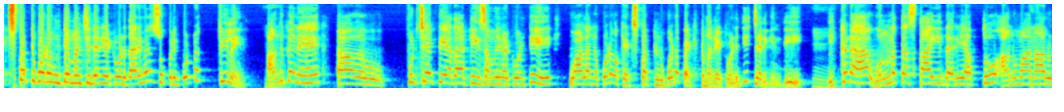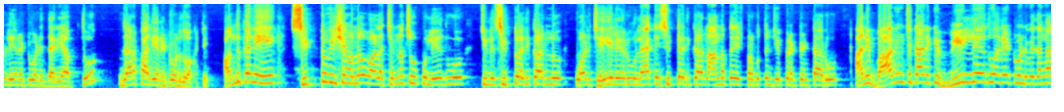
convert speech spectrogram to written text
ఎక్స్పర్ట్ కూడా ఉంటే మంచిది అనేటువంటి దాని మీద సుప్రీంకోర్టు ఫీల్ అయింది. అందుకనే ఆ, ఫుడ్ సేఫ్టీ అథారిటీకి సంబంధించినటువంటి వాళ్ళను కూడా ఒక ఎక్స్పర్ట్ను కూడా పెట్టడం అనేటువంటిది జరిగింది. ఇక్కడ ఉన్నత స్థాయి దర్యాప్తు అనుమానాలు లేనటువంటి దర్యాప్తు జరపాలి అనేటువంటిది ఒకటి. అందుకని సిట్టు విషయంలో వాళ్ళ చిన్న చూపు లేదు చిన్న సిట్టు అధికారులు వాళ్ళు చేయలేరు లేకపోతే సిట్టు అధికారులు ఆంధ్రప్రదేశ్ ప్రభుత్వం చెప్పినట్టు వింటారు అని భావించడానికి వీల్లేదు అనేటువంటి విధంగా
